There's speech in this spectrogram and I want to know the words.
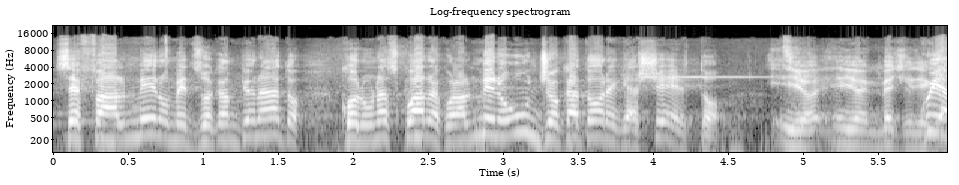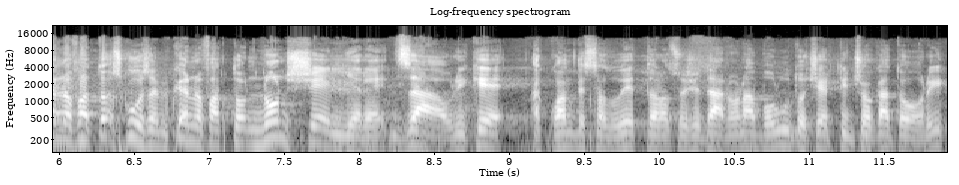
se fa almeno mezzo campionato con una squadra con almeno un giocatore che ha scelto. Io, io invece di Qui hanno fatto, scusami, qui hanno fatto non scegliere Zauri che, a quanto è stato detto dalla società, non ha voluto certi giocatori,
